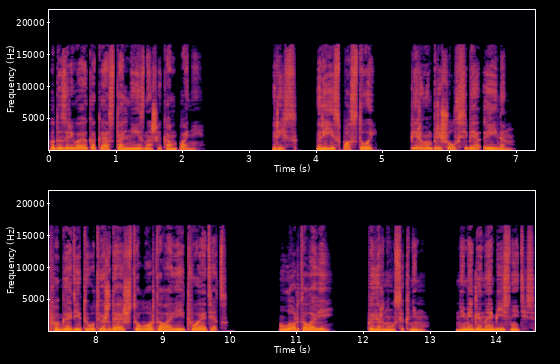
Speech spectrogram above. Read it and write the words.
подозревая, как и остальные из нашей компании. Рис, Рис, постой. Первым пришел в себя Эйден. Погоди, ты утверждаешь, что лорд Оловей твой отец? Лорд Оловей, повернулся к нему. Немедленно объяснитесь.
